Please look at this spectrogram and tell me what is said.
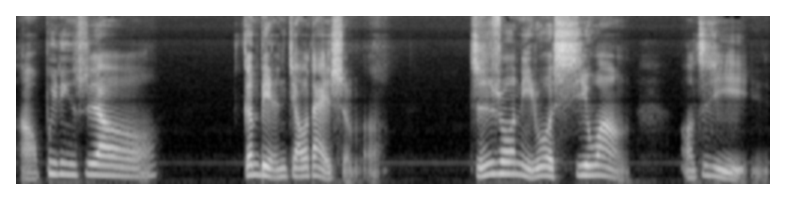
啊，不一定是要跟别人交代什么，只是说你如果希望。哦，自己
